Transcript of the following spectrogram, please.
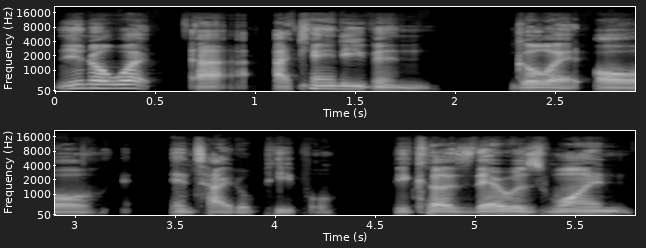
you know what? I, I can't even go at all entitled people because there was one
